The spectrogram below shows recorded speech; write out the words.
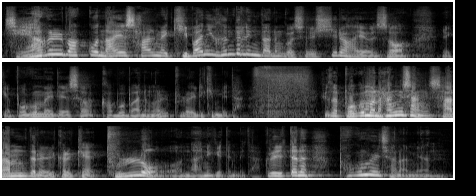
제약을 받고 나의 삶의 기반이 흔들린다는 것을 싫어하여서 이렇게 복음에 대해서 거부 반응을 불러일으킵니다. 그래서 복음은 항상 사람들을 그렇게 둘로 나뉘게 됩니다. 그래서 일단은 복음을 전하면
